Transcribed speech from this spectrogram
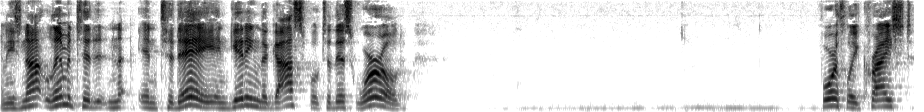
And he's not limited in, in, today in getting the gospel to this world. Fourthly, Christ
